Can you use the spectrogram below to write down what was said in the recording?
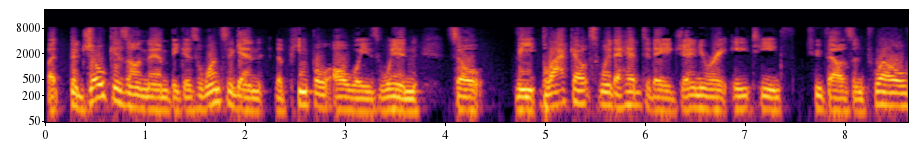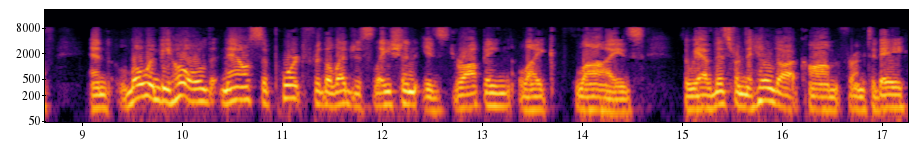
But the joke is on them because once again, the people always win. So the blackouts went ahead today, January 18th, 2012. And lo and behold, now support for the legislation is dropping like flies. So we have this from thehill.com from today.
